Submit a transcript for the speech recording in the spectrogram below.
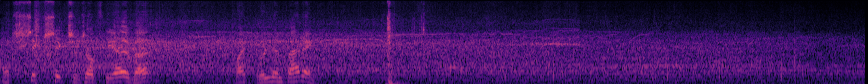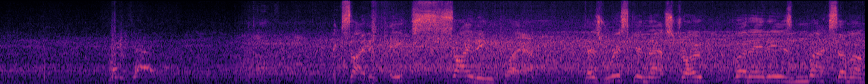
That's six sixes off the over. Quite brilliant batting. Exciting, exciting player. There's risk in that stroke, but it is maximum.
